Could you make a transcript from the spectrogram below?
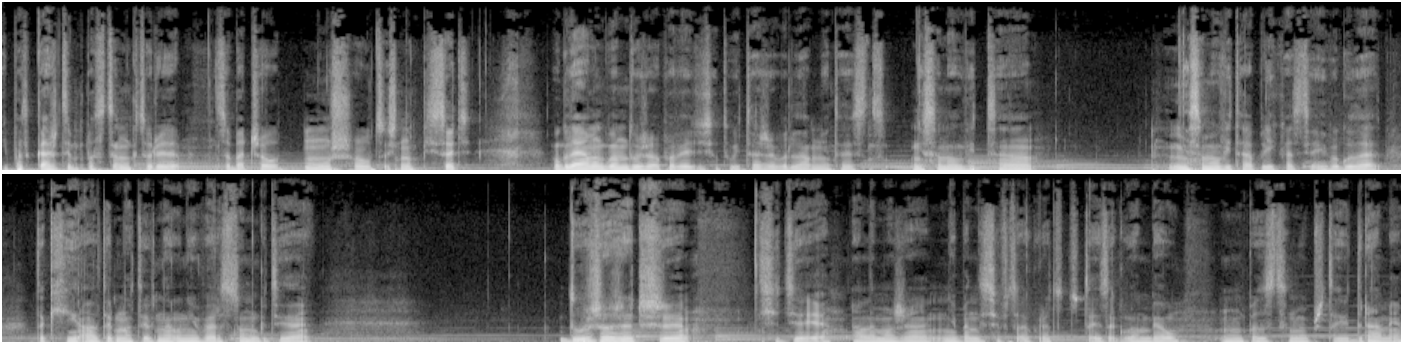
I pod każdym postem, który zobaczą, muszą coś napisać. W ogóle ja mógłbym dużo opowiedzieć o Twitterze, bo dla mnie to jest niesamowita, niesamowita aplikacja i w ogóle taki alternatywny uniwersum, gdzie dużo rzeczy się dzieje, ale może nie będę się w to akurat tutaj zagłębiał. Mm, Pozostańmy przy tej dramie.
